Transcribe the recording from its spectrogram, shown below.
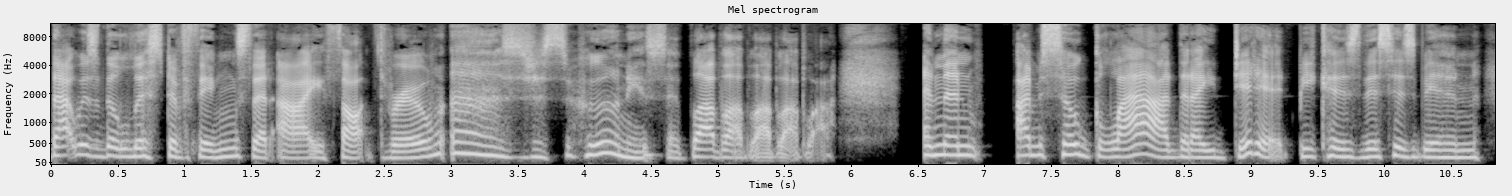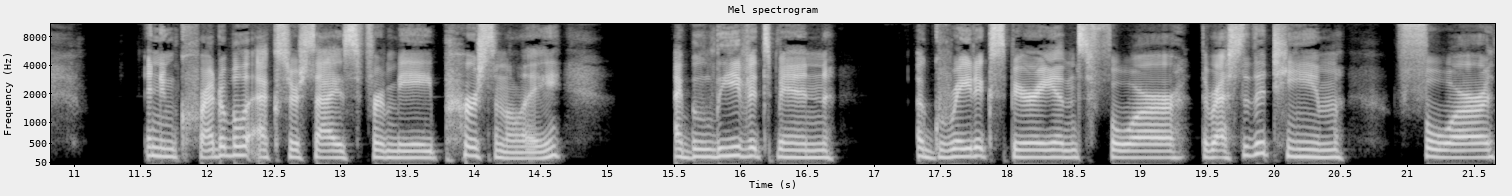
that was the list of things that I thought through. Ah, it's just who needs to blah, blah, blah, blah, blah. And then I'm so glad that I did it because this has been an incredible exercise for me personally. I believe it's been a great experience for the rest of the team, for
